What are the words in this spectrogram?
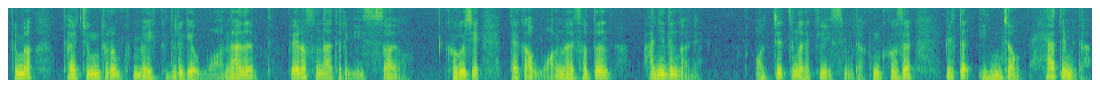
그러면 대중들은 분명히 그들에게 원하는 페르소나들이 있어요. 그것이 내가 원해서든 아니든 간에 어쨌든 간에 그게 있습니다. 그럼 그것을 일단 인정해야 됩니다.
